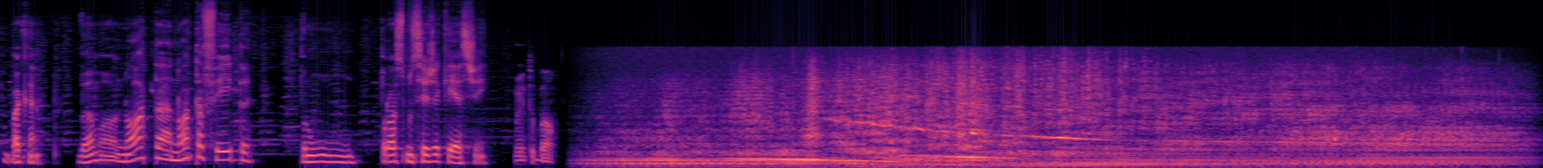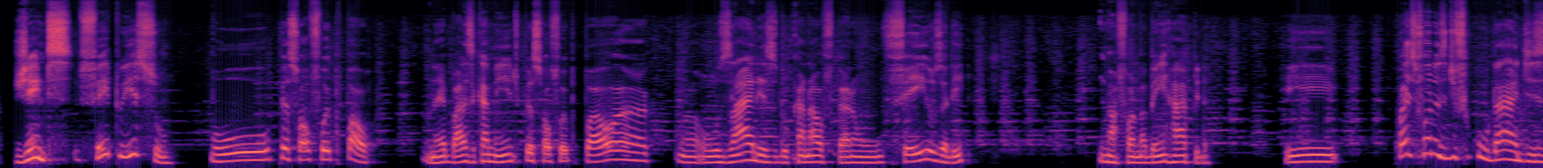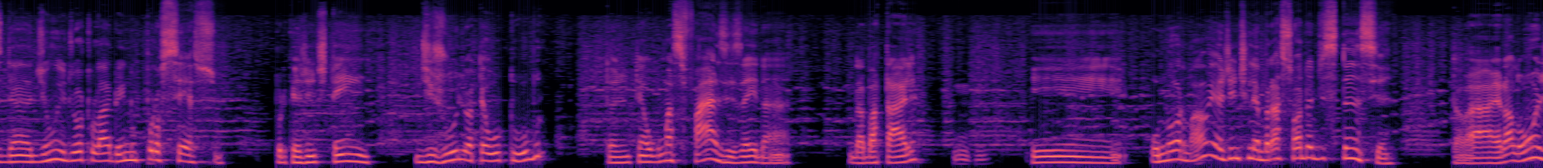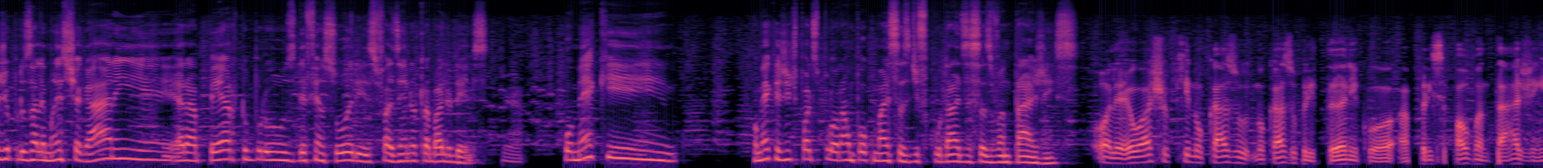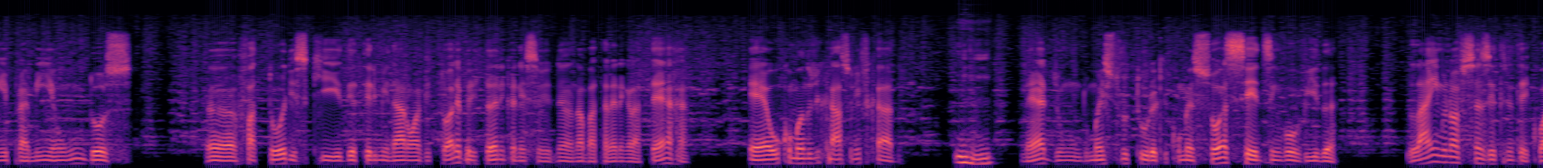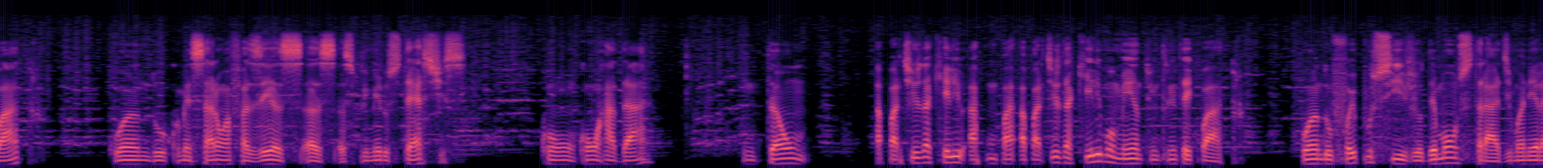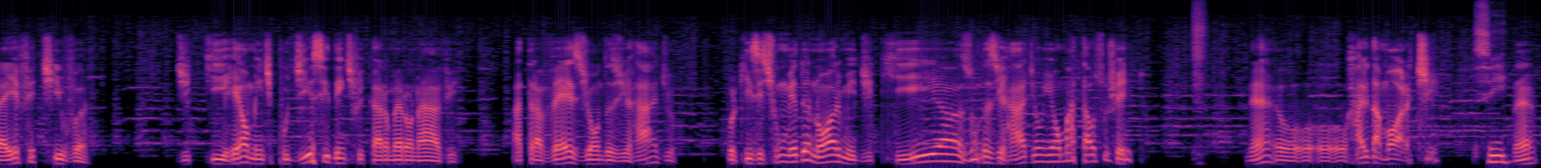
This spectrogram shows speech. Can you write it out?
Bacana. Vamos, nota, nota feita para um próximo CGCast aí. Muito bom. Gentes, feito isso, o pessoal foi pro pau. Né? Basicamente, o pessoal foi pro pau, a, a, os ares do canal ficaram feios ali, de uma forma bem rápida. E quais foram as dificuldades da, de um e de outro lado aí no processo? Porque a gente tem de julho até outubro, então a gente tem algumas fases aí da, da batalha. Uhum. E o normal é a gente lembrar só da distância. Então, ah, era longe para os alemães chegarem e era perto para os defensores fazerem o trabalho deles. É. Como é que como é que a gente pode explorar um pouco mais essas dificuldades, essas vantagens? Olha, eu acho que no caso, no caso britânico, a principal vantagem, e para mim é um dos uh, fatores que determinaram a vitória britânica nesse, na, na Batalha da Inglaterra, é o comando de caça unificado uhum. né, de, um, de, uma estrutura que começou a ser desenvolvida lá em 1934, quando começaram a fazer as primeiros testes com, com o radar. Então, a partir daquele, a, a partir daquele momento em 34, quando foi possível demonstrar de maneira efetiva de que realmente podia se identificar uma aeronave através de ondas de rádio, porque existia um medo enorme de que as ondas de rádio iam matar o sujeito, né? O, o, o raio da morte, Sim. né?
